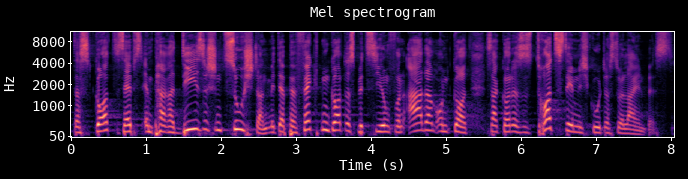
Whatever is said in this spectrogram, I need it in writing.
dass Gott selbst im paradiesischen Zustand mit der perfekten Gottesbeziehung von Adam und Gott sagt Gott, es ist trotzdem nicht gut, dass du allein bist.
